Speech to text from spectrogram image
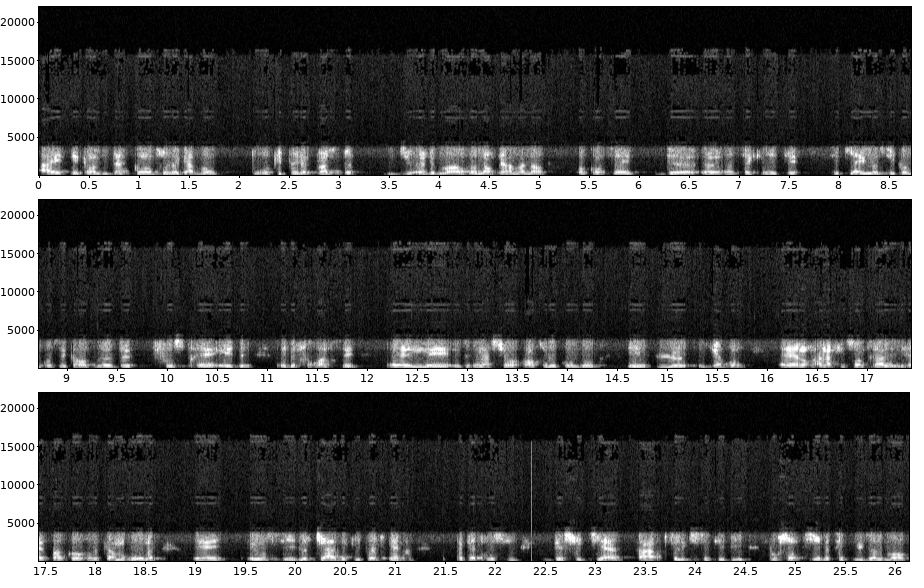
a été candidat contre le Gabon pour occuper le poste de membre non permanent au Conseil de sécurité ce qui a eu aussi comme conséquence de, frustrer et de, et de froisser euh, les relations entre le Congo et le Gabon. Alors, en Afrique centrale, il reste encore le Cameroun et, aussi le Tchad qui peuvent être peut-être aussi des soutiens à Félix Tshisekedi pour sortir de cet isolement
